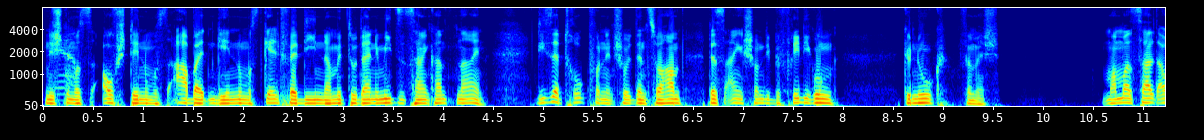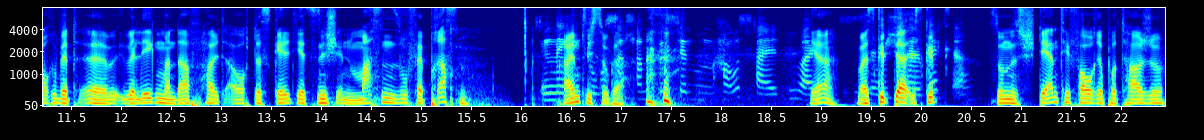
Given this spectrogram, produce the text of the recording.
Nicht, du Ja. musst aufstehen, du musst arbeiten gehen, du musst Geld verdienen, damit du deine Miete zahlen kannst. Nein. Dieser Druck von den Schultern zu haben, das ist eigentlich schon die Befriedigung genug für mich. Man muss halt auch über, äh, überlegen, man darf halt auch das Geld jetzt nicht in Massen so verprassen. Nee, Reimt sich du sogar. Weil Ja, weil es gibt ja- es gibt- weg, ja. so eine Stern-TV-Reportage,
